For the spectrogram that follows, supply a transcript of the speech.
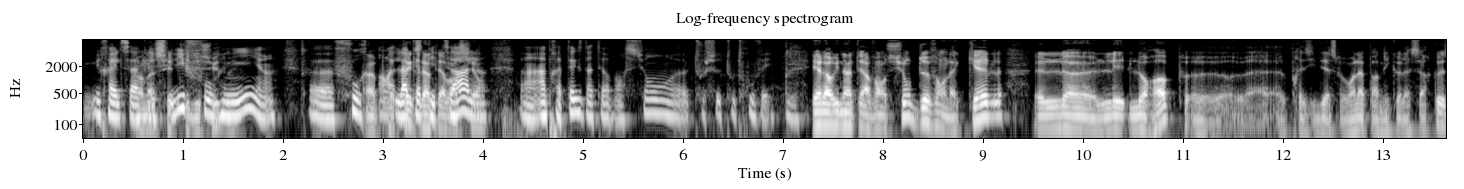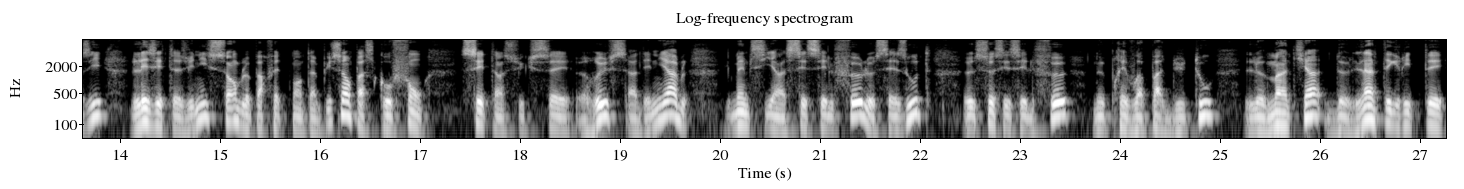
Mikhail Saakashvili fournit la capitale un, prétexte d'intervention tout, tout trouvé. Et alors une intervention devant laquelle l'Europe, présidée à ce moment-là par Nicolas Sarkozy, les États-Unis semblent parfaitement impuissants parce qu'au fond, c'est un succès russe indéniable, même s'il y a un cessez-le-feu le 16 août, euh, ce cessez-le-feu ne prévoit pas du tout le maintien de l'intégrité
